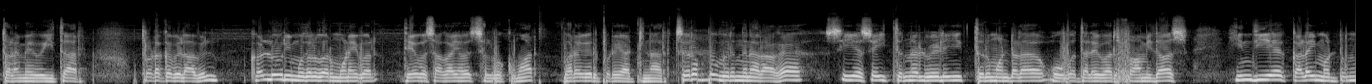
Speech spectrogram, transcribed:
தலைமை வகித்தார். தொடக்க விழாவில் கல்லூரி முதல்வர் முனைவர் தேவசகாய செல்வகுமார் வரவேற்புரையாற்றினார். சிறப்பு விருந்தினராக சிஎஸ்ஐ திருநெல்வேலி திருமண்டல உப தலைவர் சுவாமிதாஸ் இந்திய கலை மற்றும்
